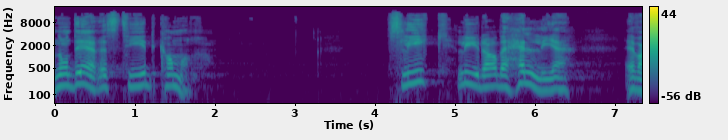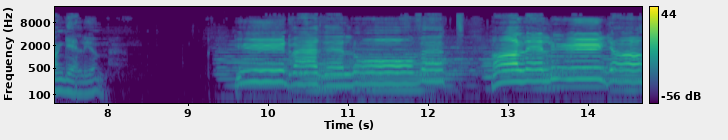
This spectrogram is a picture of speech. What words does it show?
når deres tid kommer. Slik lyder det hellige evangelium. Gud være lovet. Halleluja,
